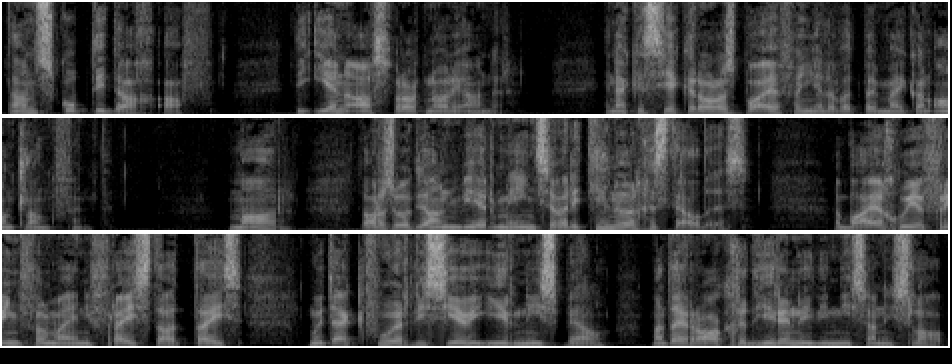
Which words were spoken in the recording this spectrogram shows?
Dan skop die dag af, die een afspraak na die ander. En ek is seker daar is baie van julle wat by my kan aanklank vind. Maar daar is ook dan weer mense wat die teenoorgestelde is. 'n Baie goeie vriend van my in die Vrystaat tuis, moet ek voor die 7 uur nuus bel, want hy raak gedurende die nuus aan die slaap.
